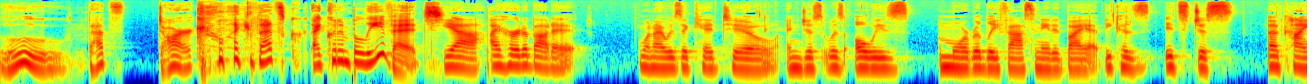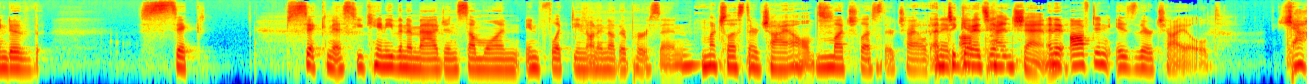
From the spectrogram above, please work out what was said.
ooh, that's dark. like, that's, I couldn't believe it. Yeah, I heard about it when I was a kid too, and just was always morbidly fascinated by it because it's just a kind of sick sickness you can't even imagine someone inflicting on another person, Much less their child. much less their child, And it to get attention. And it often is their child, Yeah.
